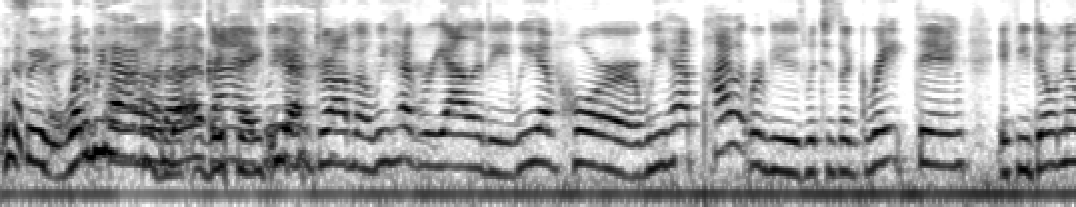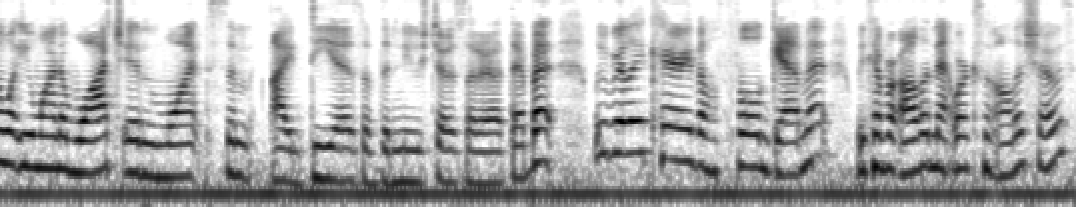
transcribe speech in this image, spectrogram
Let's see. What do we have. Linda? Everything. Guys, we Yeah. have drama, we have reality, we have horror, we have pilot reviews, which is a great thing if you don't know what you want to watch and want some ideas of the new shows that are out there. But we really carry the full gamut. We cover all the networks and all the shows.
